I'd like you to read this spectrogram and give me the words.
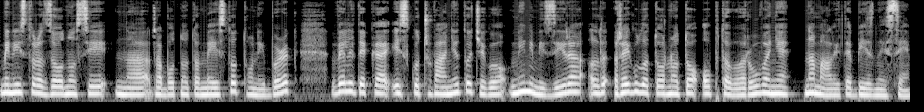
Министрот за односи на работното место Тони Берг вели дека исклучувањето ќе го минимизира регулаторното оптоварување на малите бизниси.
